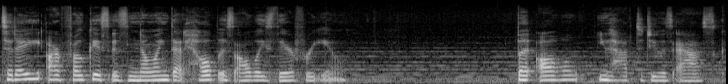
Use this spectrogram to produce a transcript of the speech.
Today, our focus is knowing that help is always there for you. But all you have to do is ask.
